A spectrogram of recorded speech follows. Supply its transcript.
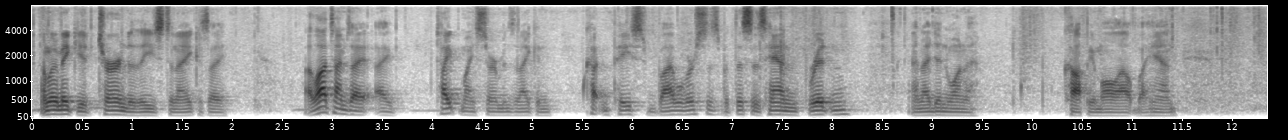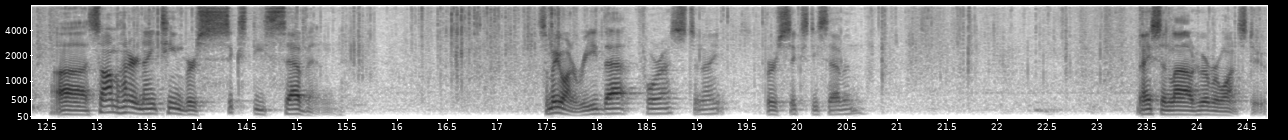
I'm going to make you turn to these tonight because I, a lot of times I, I type my sermons and I can cut and paste Bible verses, but this is handwritten and I didn't want to copy them all out by hand. Uh, Psalm 119, verse 67. Somebody want to read that for us tonight? Verse 67. Nice and loud, whoever wants to.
